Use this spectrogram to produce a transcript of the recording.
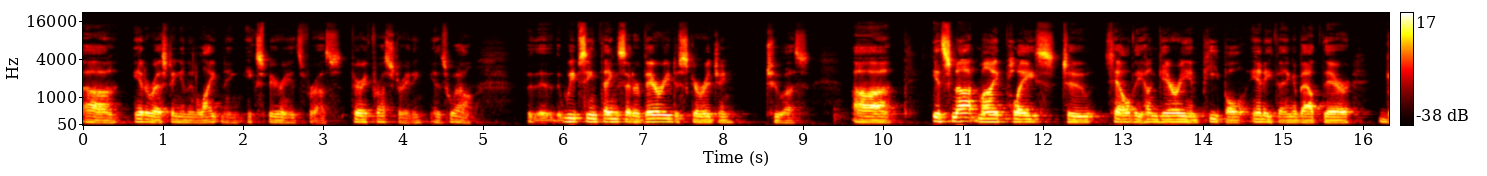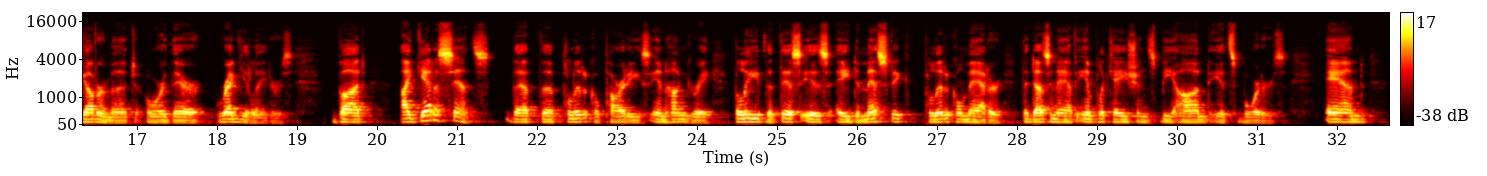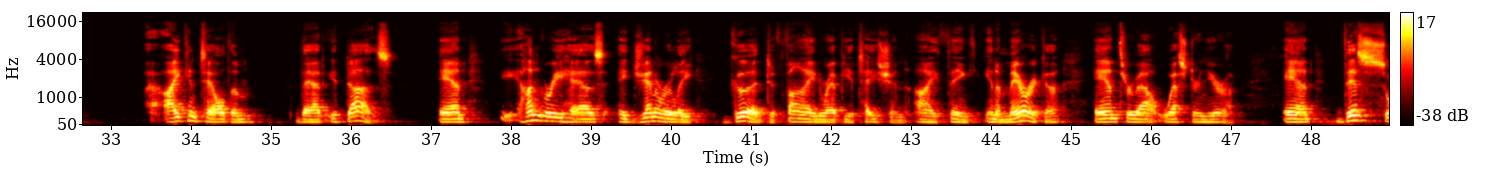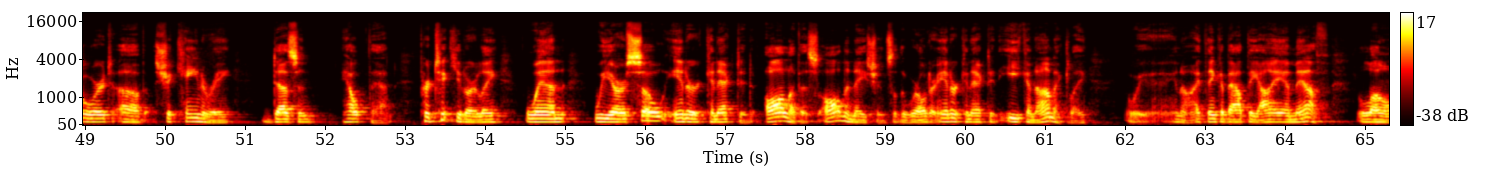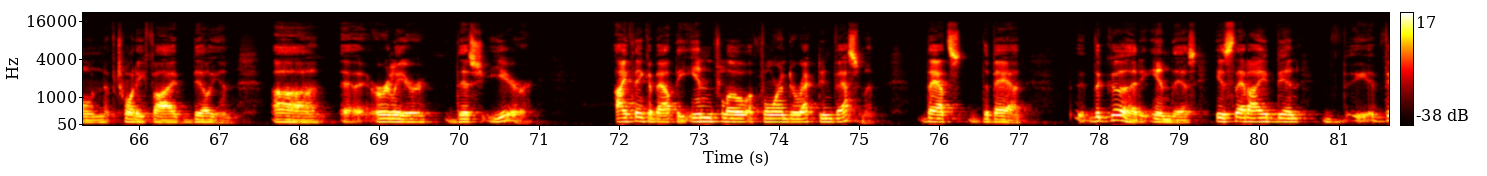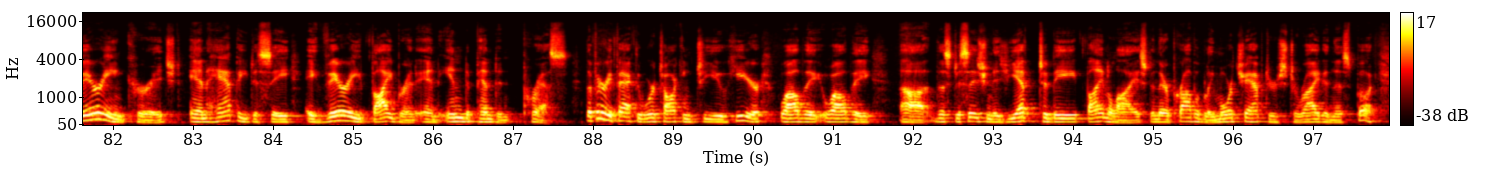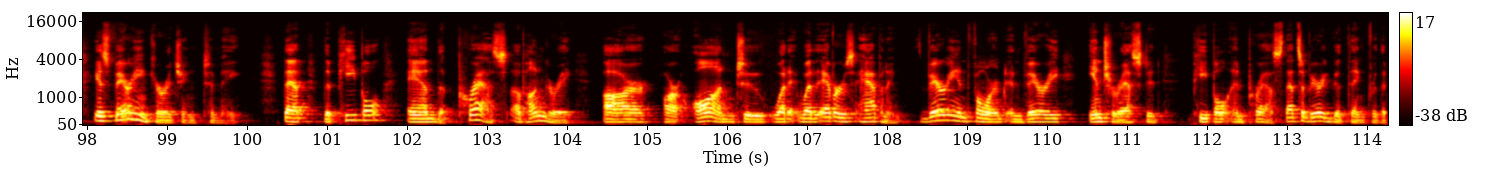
uh, interesting and enlightening experience for us, very frustrating as well. We've seen things that are very discouraging to us. Uh, it's not my place to tell the Hungarian people anything about their government or their regulators, but I get a sense that the political parties in Hungary believe that this is a domestic political matter that doesn't have implications beyond its borders. And I can tell them that it does. And Hungary has a generally good to fine reputation, I think, in America and throughout Western Europe. And this sort of chicanery doesn't help that, particularly when we are so interconnected. All of us, all the nations of the world are interconnected economically. We, you know, I think about the IMF loan of 25 billion uh, uh, earlier this year. I think about the inflow of foreign direct investment. That's the bad. The good in this is that I've been very encouraged and happy to see a very vibrant and independent press. The very fact that we're talking to you here while the while the uh, this decision is yet to be finalized, and there are probably more chapters to write in this book, is very encouraging to me. That the people and the press of Hungary are, are on to what, whatever's happening. Very informed and very interested people and press. That's a very good thing for the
